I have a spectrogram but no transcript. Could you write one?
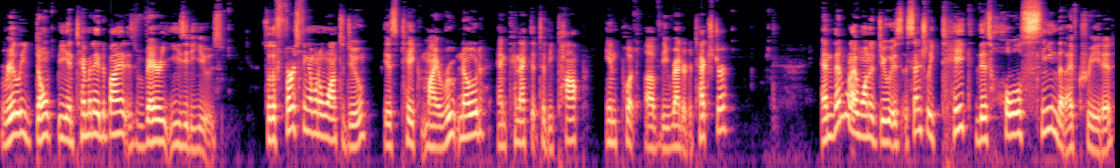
really don't be intimidated by it. It's very easy to use. So the first thing I'm going to want to do is take my root node and connect it to the top input of the render to texture. And then what I want to do is essentially take this whole scene that I've created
